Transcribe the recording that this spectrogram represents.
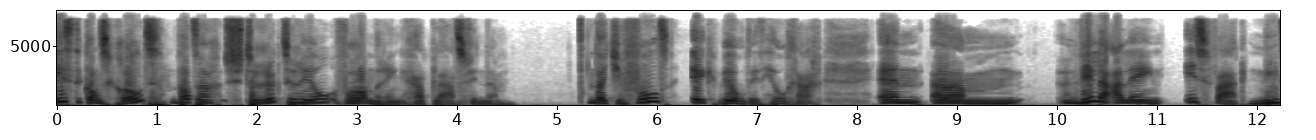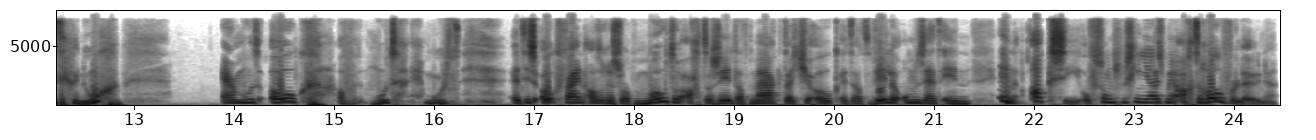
is de kans groot dat er structureel verandering gaat plaatsvinden. Dat je voelt, ik wil dit heel graag. En um, willen alleen is vaak niet genoeg er moet ook, of het moet, er moet, het is ook fijn als er een soort motor achter zit. Dat maakt dat je ook dat willen omzet in, in actie. Of soms misschien juist meer achteroverleunen.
